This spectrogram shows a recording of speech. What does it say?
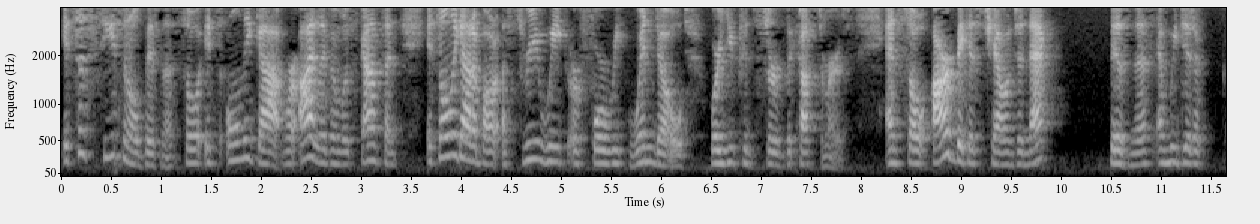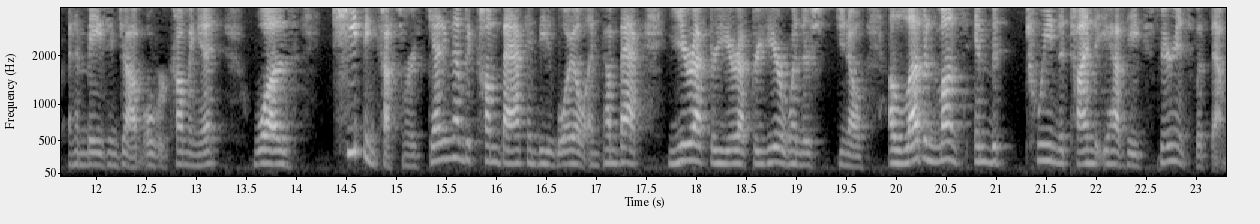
it's a seasonal business. So it's only got, where I live in Wisconsin, it's only got about a three week or four week window where you could serve the customers. And so our biggest challenge in that business, and we did a, an amazing job overcoming it, was keeping customers, getting them to come back and be loyal and come back year after year after year when there's, you know, 11 months in between the time that you have the experience with them.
